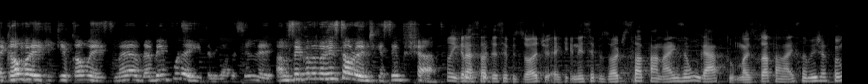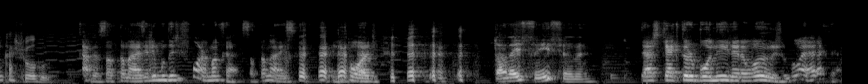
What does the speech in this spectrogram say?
É, calma aí, Kiki, calma aí, isso não é, não é bem por aí, tá ligado? Você vê. A não ser quando é no restaurante, que é sempre chato. O engraçado desse episódio é que nesse episódio o Satanás é um gato, mas o Satanás também já foi um cachorro. Cara, o Satanás ele muda de forma, cara. Satanás. Ele pode. Tá na essência, né? Você acha que Hector Bonilha era um anjo? Não era, cara.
